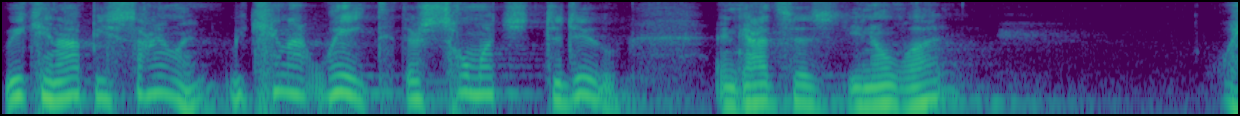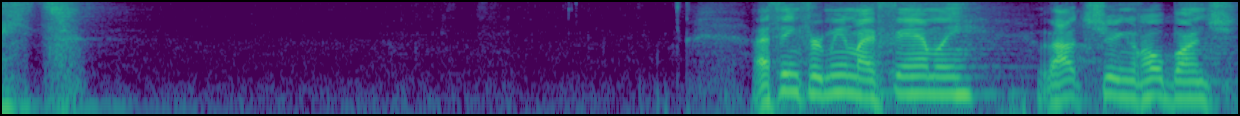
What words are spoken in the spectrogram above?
We cannot be silent. We cannot wait. There's so much to do. And God says, you know what? Wait. I think for me and my family, without sharing a whole bunch,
